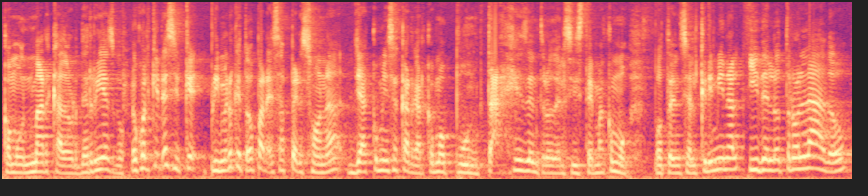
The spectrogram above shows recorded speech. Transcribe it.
como un marcador de riesgo, lo cual quiere decir que primero que todo para esa persona ya comienza a cargar como puntajes dentro del sistema como potencial criminal y del otro lado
